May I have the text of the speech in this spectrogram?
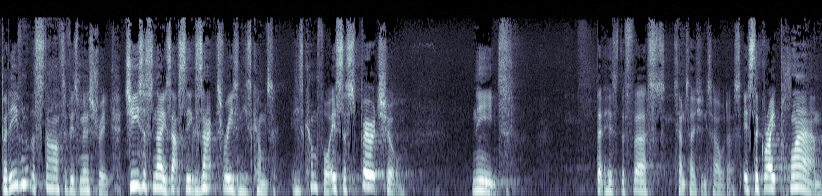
But even at the start of his ministry, Jesus knows that's the exact reason he's come, to, he's come for. It's the spiritual needs that his, the first temptation told us. It's the great plan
